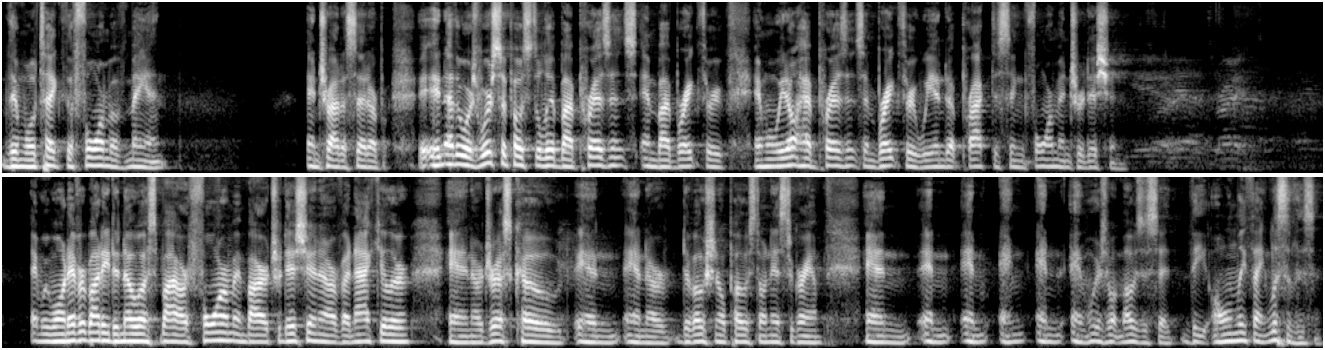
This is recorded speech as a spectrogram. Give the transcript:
then we'll take the form of man and try to set our in other words we're supposed to live by presence and by breakthrough and when we don't have presence and breakthrough we end up practicing form and tradition and we want everybody to know us by our form and by our tradition, our vernacular, and our dress code, and, and our devotional post on Instagram. And, and, and, and, and, and here's what Moses said the only thing, listen, listen,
